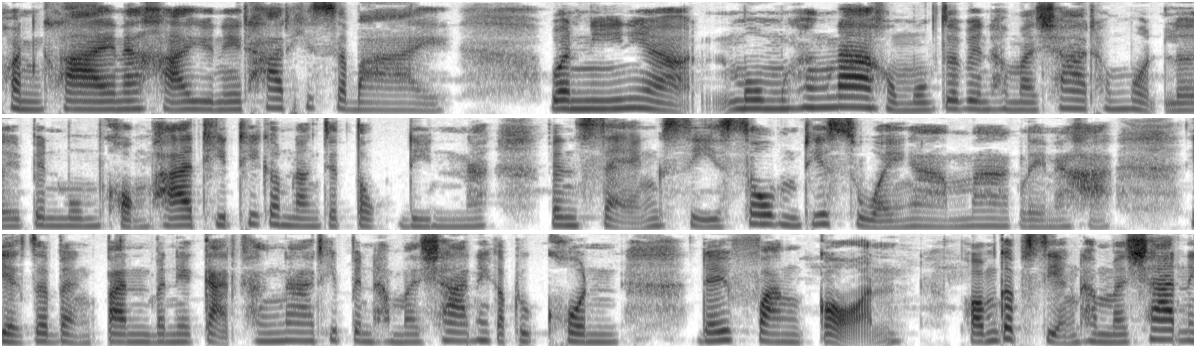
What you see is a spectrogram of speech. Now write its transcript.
ผ่อนคลายนะคะ อยู่ในท่าที่สบาย วันนี้เนี่ยมุมข้างหน้าของมุกจะเป็นธรรมชาติทั้งหมดเลย เป็นมุมของพระอาทิตย์ที่กำลังจะตกดินนะ เป็นแสงสีส้มที่สวยงามมากเลยนะคะ อยากจะแบ่งปันบรรยากาศข้างหน้าที่เป็นธรรมชาติให้กับทุกคนได้ฟังก่อน พร้อมกับเสียงธรรมชาติใน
